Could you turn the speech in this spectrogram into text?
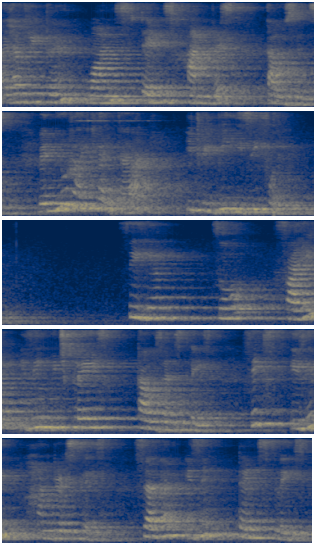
I have written ones, tens, hundreds, thousands. When you write like that it will be easy for you. See here. So 5 is in which place? Thousands place. 6 is in hundreds place. 7 is in tens place.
